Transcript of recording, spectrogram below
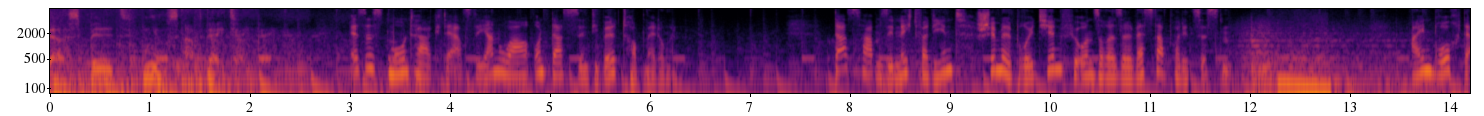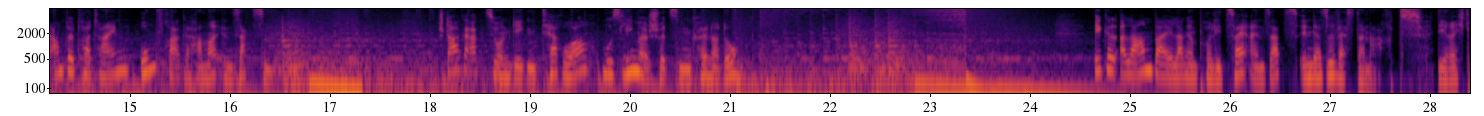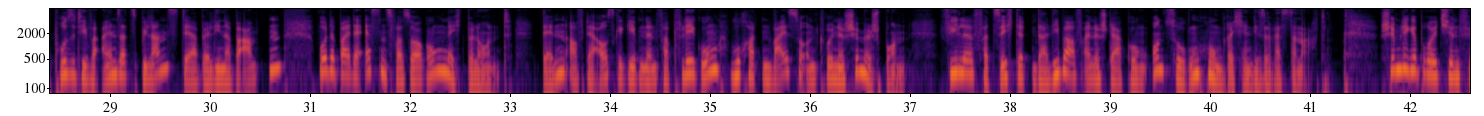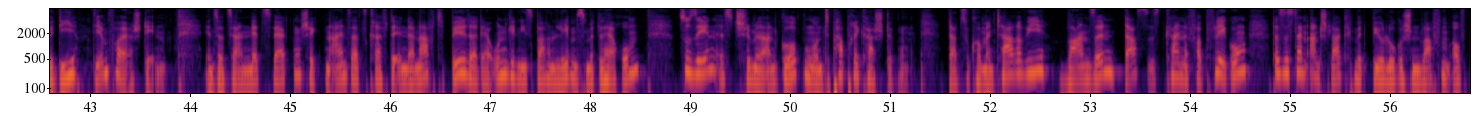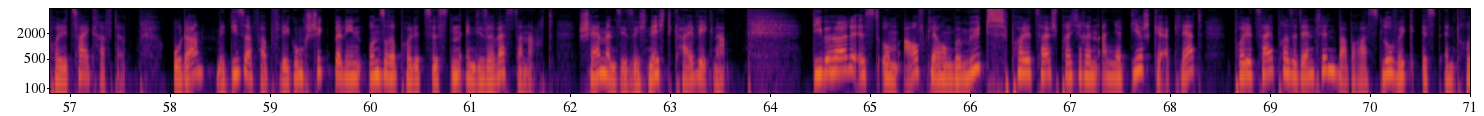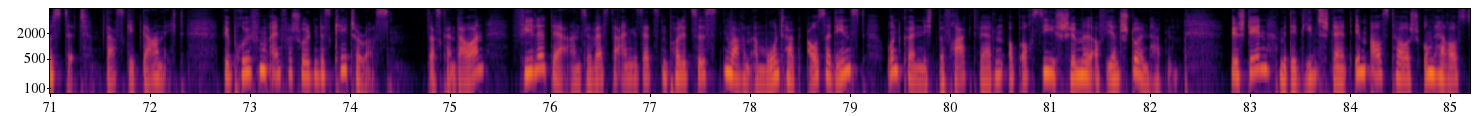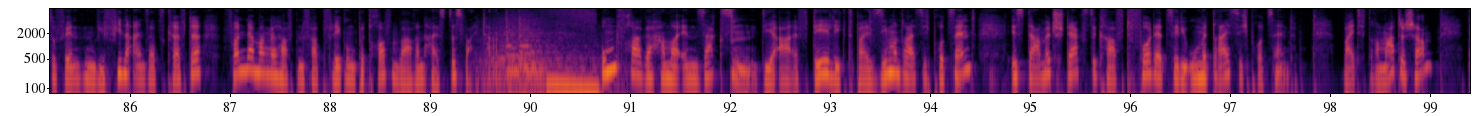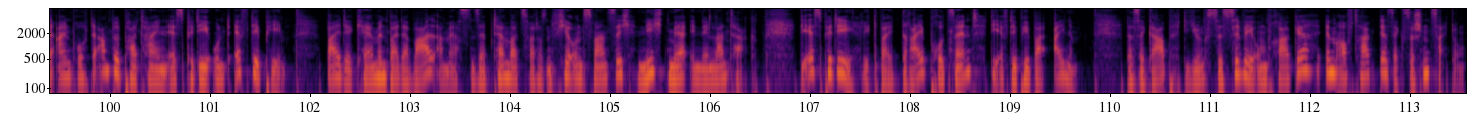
Das Bild News Update. Es ist Montag, der 1. Januar und das sind die Bild meldungen Das haben sie nicht verdient. Schimmelbrötchen für unsere Silvesterpolizisten. Einbruch der Ampelparteien, Umfragehammer in Sachsen. Starke Aktion gegen Terror, Muslime schützen Kölner Dom. Ekelalarm bei langem Polizeieinsatz in der Silvesternacht. Die recht positive Einsatzbilanz der Berliner Beamten wurde bei der Essensversorgung nicht belohnt. Denn auf der ausgegebenen Verpflegung wucherten weiße und grüne Schimmelspuren. Viele verzichteten da lieber auf eine Stärkung und zogen hungrig in die Silvesternacht. Schimmlige Brötchen für die, die im Feuer stehen. In sozialen Netzwerken schickten Einsatzkräfte in der Nacht Bilder der ungenießbaren Lebensmittel herum. Zu sehen ist Schimmel an Gurken und Paprikastücken. Dazu Kommentare wie Wahnsinn, das ist keine Verpflegung, das ist ein Anschlag mit biologischen Waffen auf Polizeikräfte. Oder mit dieser Verpflegung schickt Berlin unsere Polizisten in die Silvesternacht. Schämen Sie sich nicht, Kai Wegner. Die Behörde ist um Aufklärung bemüht. Polizeisprecherin Anja Dirschke erklärt, Polizeipräsidentin Barbara Slowik ist entrüstet. Das geht gar nicht. Wir prüfen ein Verschulden des Caterers. Das kann dauern. Viele der an Silvester eingesetzten Polizisten waren am Montag außer Dienst und können nicht befragt werden, ob auch sie Schimmel auf ihren Stullen hatten. Wir stehen mit den Dienststellen im Austausch, um herauszufinden, wie viele Einsatzkräfte von der mangelhaften Verpflegung betroffen waren, heißt es weiter. Umfragehammer in Sachsen. Die AfD liegt bei 37 Prozent, ist damit stärkste Kraft vor der CDU mit 30 Prozent. Weit dramatischer der Einbruch der Ampelparteien SPD und FDP. Beide kämen bei der Wahl am 1. September 2024 nicht mehr in den Landtag. Die SPD liegt bei drei Prozent, die FDP bei einem. Das ergab die jüngste Civey-Umfrage im Auftrag der Sächsischen Zeitung.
